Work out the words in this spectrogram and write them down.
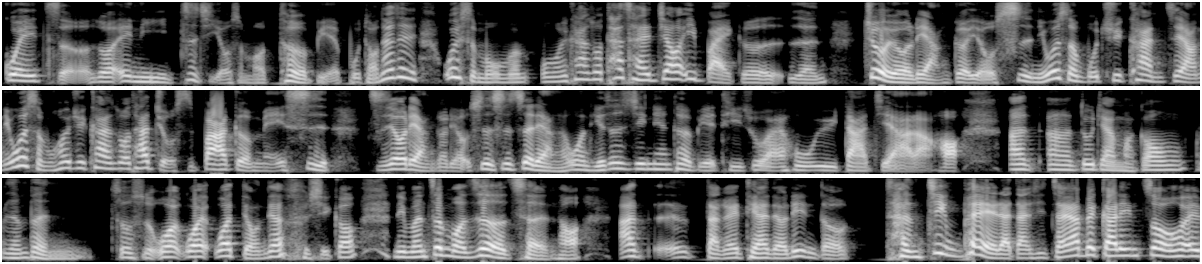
规则说，哎，你自己有什么特别不同？但是为什么我们我们看说他才教一百个人就有两个有事？你为什么不去看这样？你为什么会去看说他九十八个没事，只有两个有事？是这两个问题？这是今天特别提出来呼吁大家了哈。啊啊，都讲马公人本就是我我我重点就是讲，你们这么热忱哈啊，呃，大概听到领导。很敬佩啦，但是怎样被家恁做会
